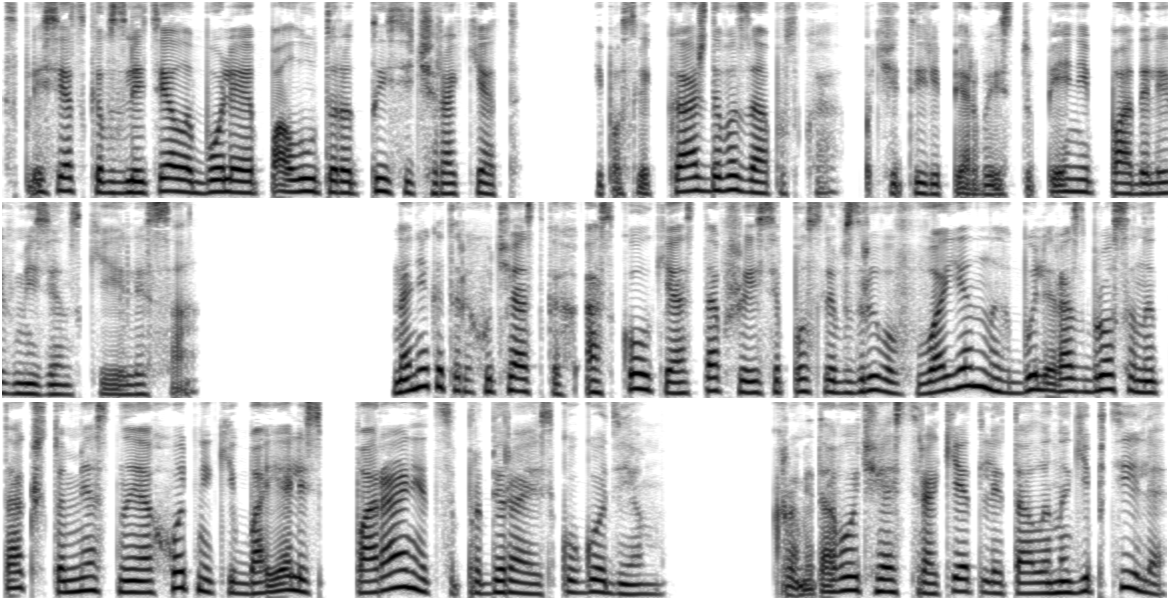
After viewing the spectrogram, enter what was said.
с Плесецка взлетело более полутора тысяч ракет, и после каждого запуска по четыре первые ступени падали в Мизенские леса. На некоторых участках осколки, оставшиеся после взрывов военных, были разбросаны так, что местные охотники боялись пораниться, пробираясь к угодьям. Кроме того, часть ракет летала на гептиле,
